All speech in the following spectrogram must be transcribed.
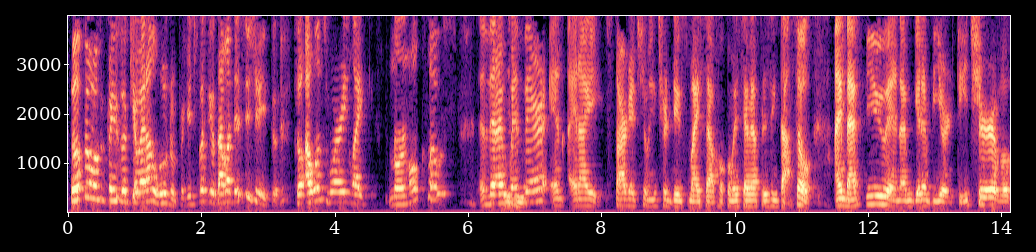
Todo mundo pensou que eu era aluno, porque, tipo assim, eu tava desse jeito. So I was wearing like normal clothes. And then I went there and, and I started to introduce myself. Eu comecei a me apresentar. So, I'm Matthew and I'm gonna be your teacher. Vou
